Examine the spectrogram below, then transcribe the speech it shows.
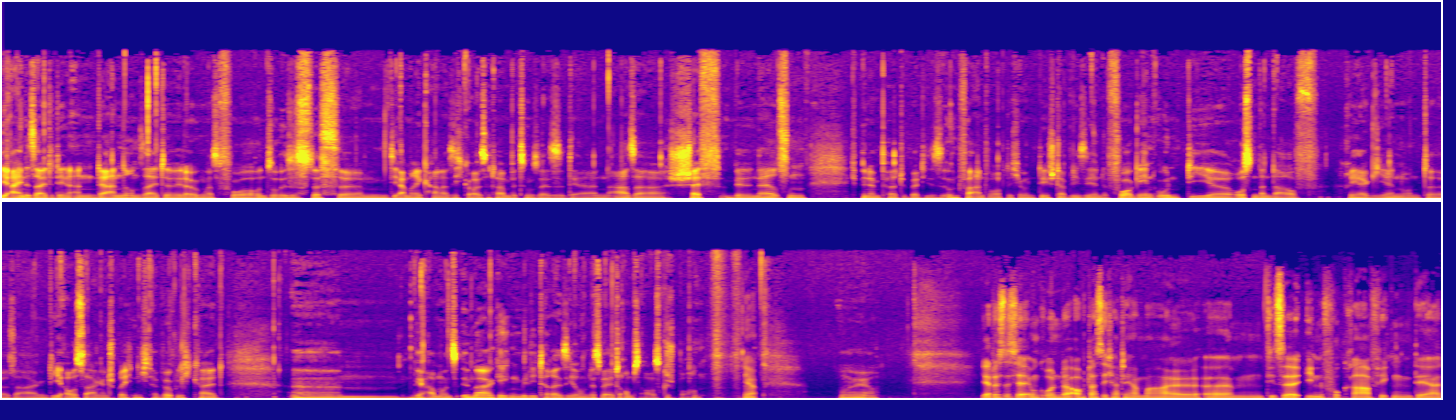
die eine Seite den an, der anderen Seite wieder irgendwas vor. Und so ist es, dass ähm, die Amerikaner sich geäußert haben, beziehungsweise der NASA-Chef Bill Nelson. Ich bin empört über dieses unverantwortliche und destabilisierende Vorgehen und die äh, Russen dann darauf reagieren und äh, sagen, die Aussagen entsprechen nicht der Wirklichkeit. Ähm, wir haben uns immer gegen Militarisierung des Weltraums ausgesprochen. Ja. Oh, ja. Ja, das ist ja im Grunde auch das. Ich hatte ja mal ähm, diese Infografiken der,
